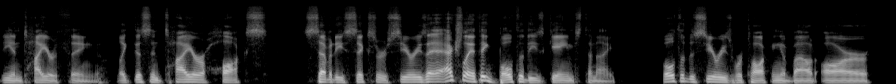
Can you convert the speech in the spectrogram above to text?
the entire thing, like this entire Hawks 76ers series. I, actually, I think both of these games tonight, both of the series we're talking about are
